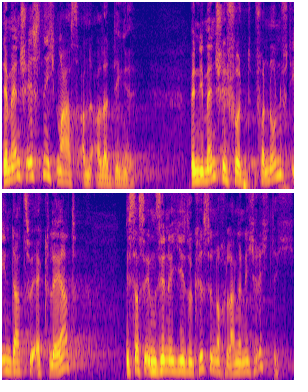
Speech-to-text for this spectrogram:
Der Mensch ist nicht Maß an aller Dinge. Wenn die menschliche Vernunft ihn dazu erklärt, ist das im Sinne Jesu Christi noch lange nicht richtig.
